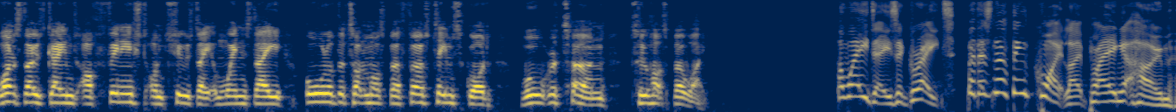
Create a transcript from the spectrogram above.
Once those games are finished on Tuesday and Wednesday, all of the Tottenham Hotspur first team squad will return to Hotspur Way. Away days are great, but there's nothing quite like playing at home.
